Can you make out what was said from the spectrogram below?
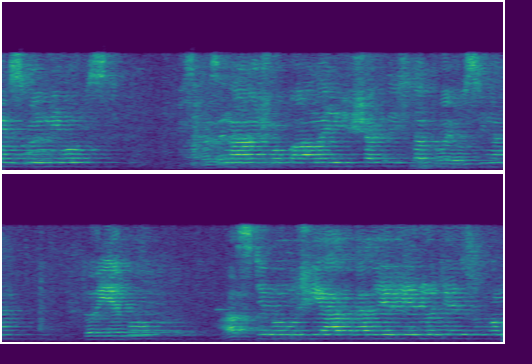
zachovávaj svoju milosť. Skrze nášho Pána Ježiša Krista, Tvojho Syna, ktorý je Boh a s Tebou žije a v jednote s Duchom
